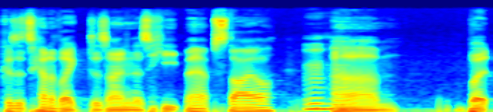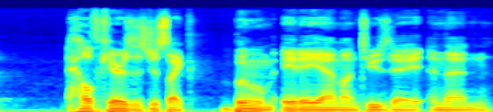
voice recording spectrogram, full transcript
because it's kind of like designed in this heat map style. Mm-hmm. Um, but healthcare's is just like boom, 8 a.m. on Tuesday, and then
